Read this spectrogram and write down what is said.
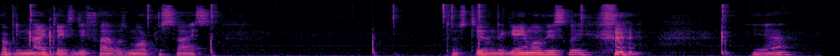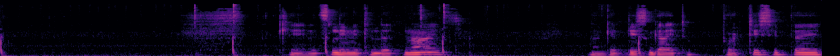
Probably knight takes d5 was more precise. I'm still in the game, obviously. yeah. Okay, let's limit that knight. Get this guy to participate.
